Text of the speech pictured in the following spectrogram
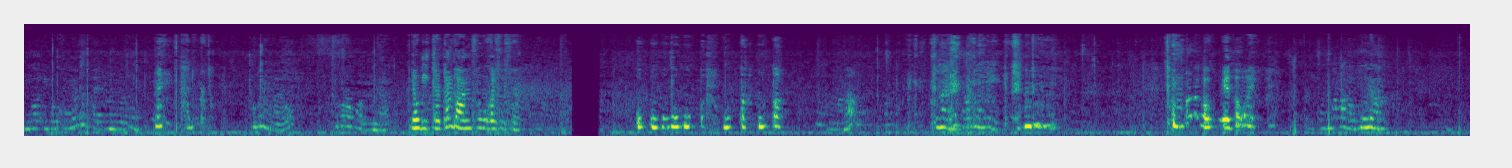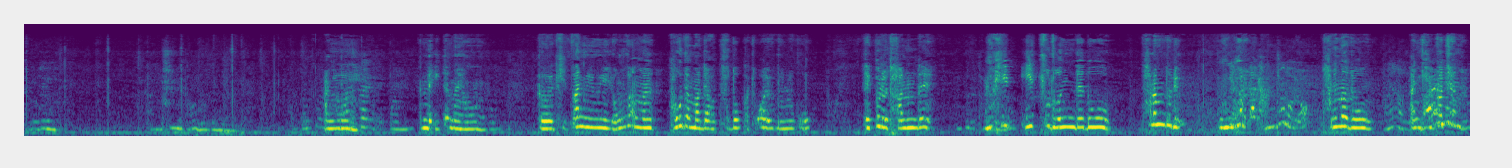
이거, 이거 검은색 밟는 거죠? 네, 다 됐죠. 초보인가요? 초보라고 하나요? 여기 저 점프 안 쓰고 갈수 있어요. 오, 오, 오, 오, 오빠, 오빠, 오빠. 얼마나? 그날 사람이 정말가 왜 나와요? 정말하고 뭐야? 요즘 당신이 더 요즘이 아니, 근데 있잖아요. 그 기사님이 영상을 보자마자 구독과 좋아요 누르고 댓글을 다는데 62초 전인데도 사람들이 이걸 나안 줘요? 당나죠. 아니 기파 채널.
